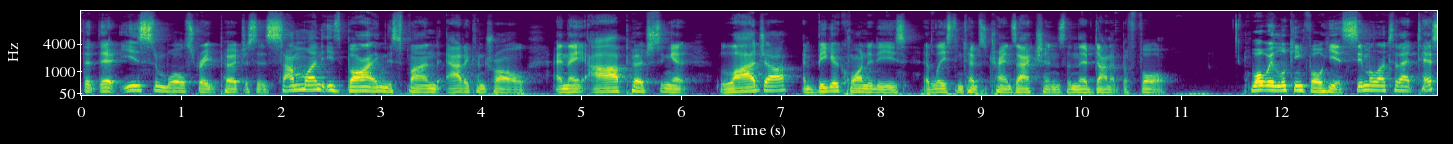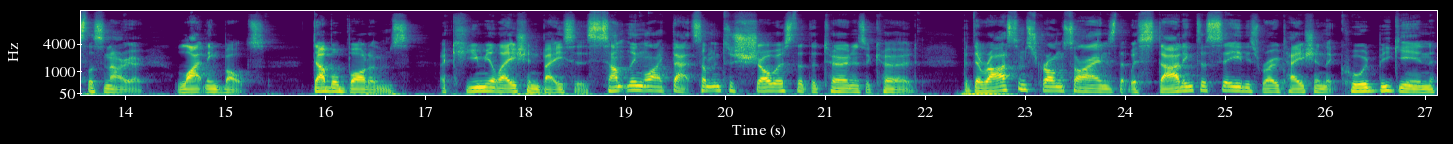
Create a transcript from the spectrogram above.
that there is some Wall Street purchases. Someone is buying this fund out of control and they are purchasing it larger and bigger quantities, at least in terms of transactions, than they've done it before. What we're looking for here, similar to that Tesla scenario, lightning bolts, double bottoms, accumulation bases, something like that, something to show us that the turn has occurred. But there are some strong signs that we're starting to see this rotation that could begin.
